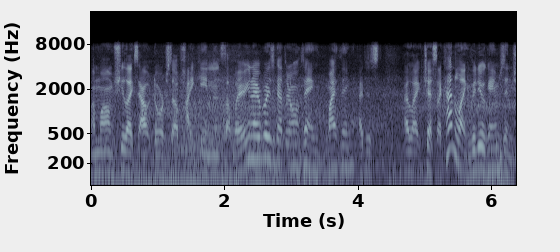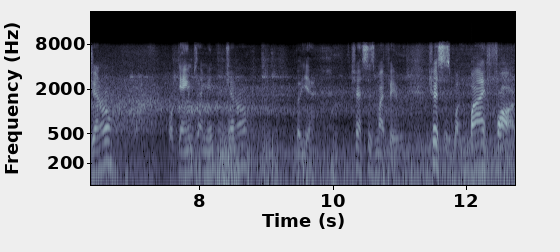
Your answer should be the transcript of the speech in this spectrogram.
my mom, she likes outdoor stuff, hiking and stuff like that. You know, everybody's got their own thing. My thing, I just, I like chess. I kind of like video games in general, or games, I mean, in general. But yeah, chess is my favorite. Chess is by far,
